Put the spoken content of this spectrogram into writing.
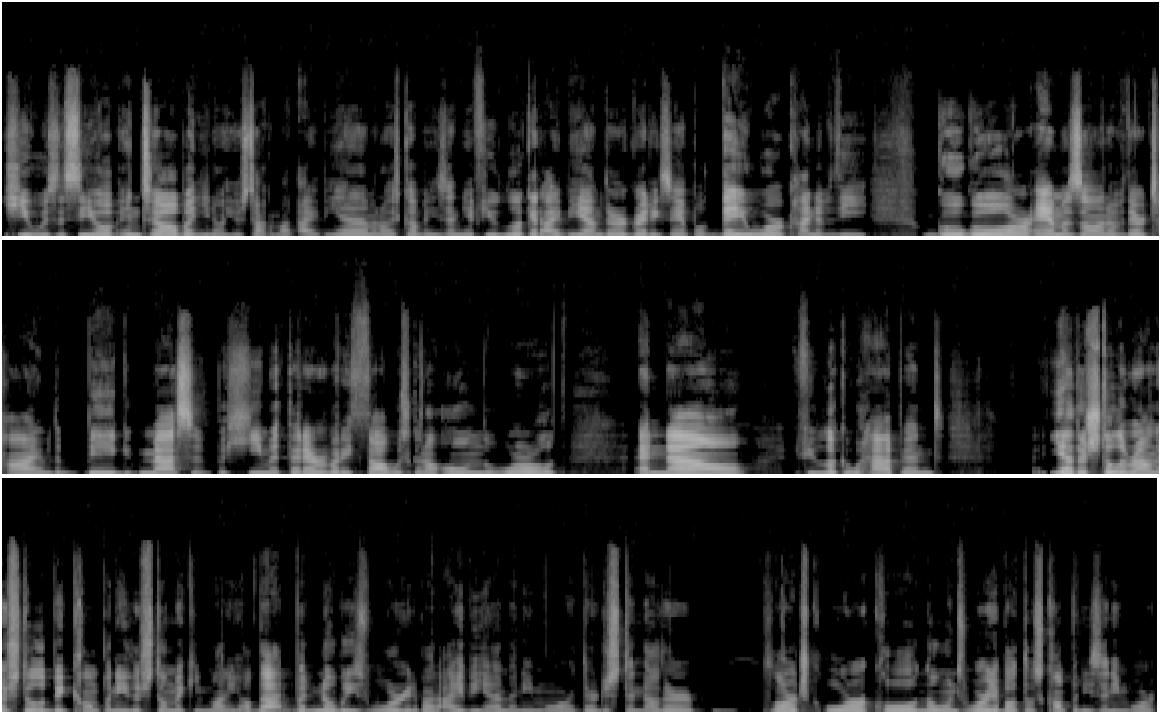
he was the ceo of intel but you know he was talking about ibm and all these companies and if you look at ibm they're a great example. They were kind of the google or amazon of their time the big massive behemoth that everybody thought was going to own the world and now, if you look at what happened, yeah, they're still around. They're still a big company. They're still making money, all that. But nobody's worried about IBM anymore. They're just another large Oracle. No one's worried about those companies anymore.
